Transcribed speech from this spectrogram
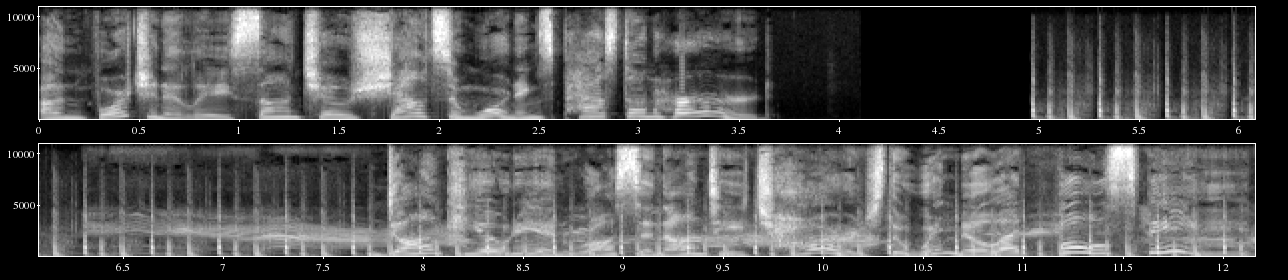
Unfortunately, Sancho's shouts and warnings passed unheard. Don Quixote and Rocinante charge the windmill at full speed.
